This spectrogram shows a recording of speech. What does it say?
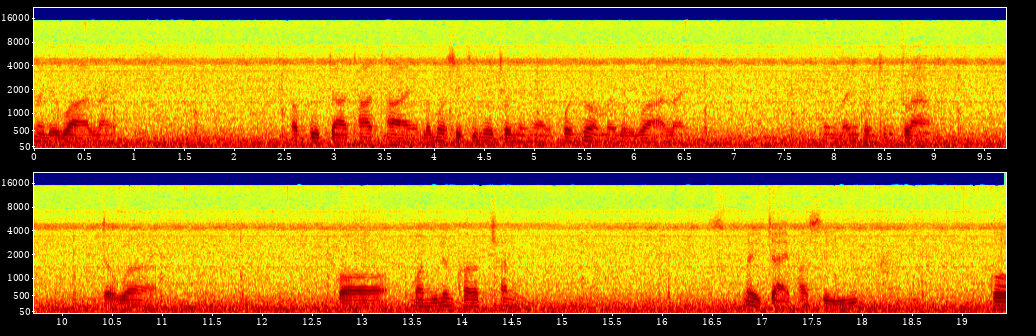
ไม่ได้ว่าอะไรเขาพูดจาท้าทายแล้วเมื่อสิทธิมนุษยชนยังไง คนก็ไม่ได้ว่าอะไรไม่เหมือนคนชั้นกลาง แต่ว่า พอมามีเรื่องคอร์รัปชันไม่จ่ายภาษี ก็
